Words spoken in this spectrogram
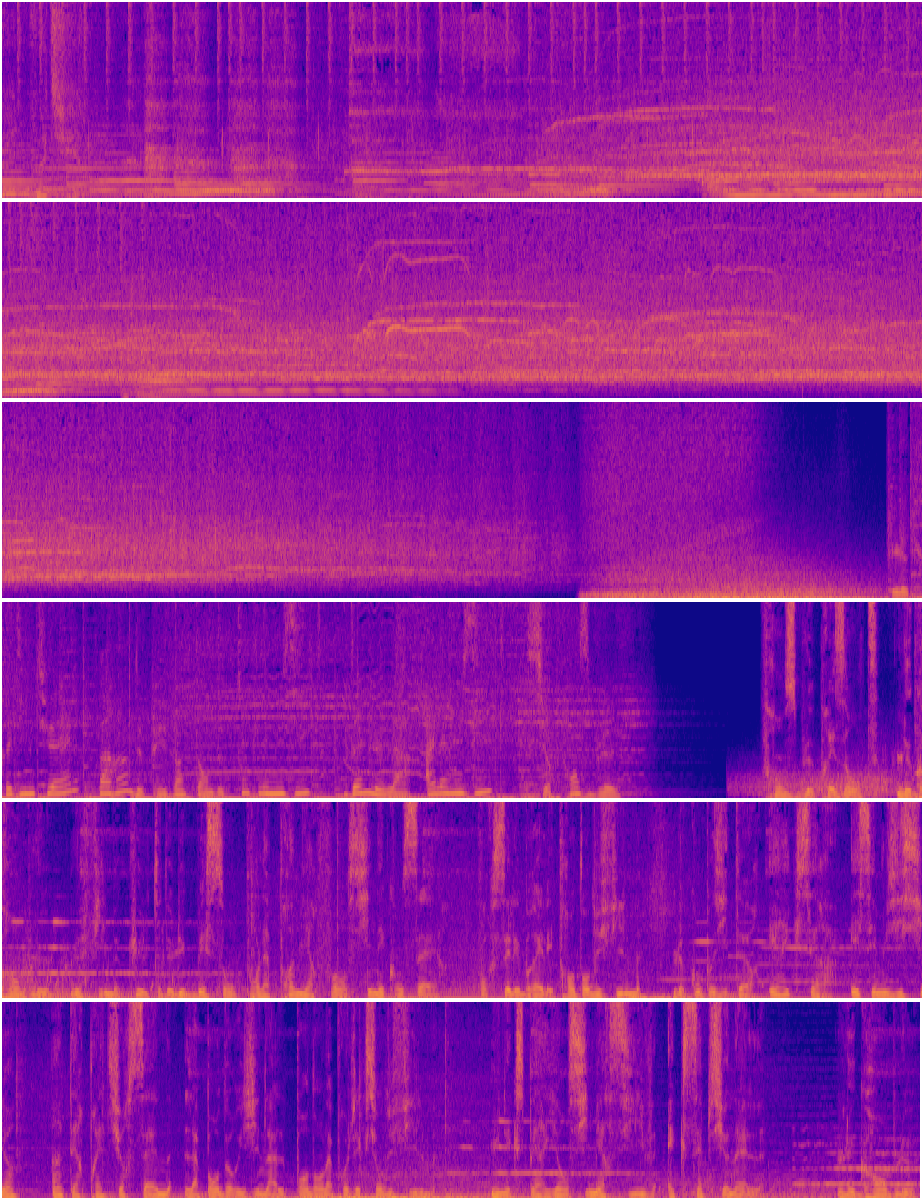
Une voiture. Le Crédit Mutuel, parrain depuis 20 ans de toutes les musiques, donne le la à la musique sur France Bleu. France Bleu présente Le Grand Bleu, le film culte de Luc Besson pour la première fois en ciné-concert. Pour célébrer les 30 ans du film, le compositeur Eric Serra et ses musiciens interprètent sur scène la bande originale pendant la projection du film. Une expérience immersive exceptionnelle. Le Grand Bleu,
